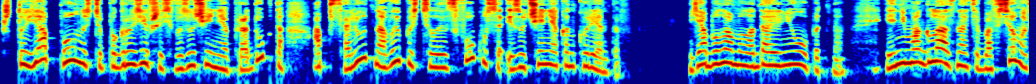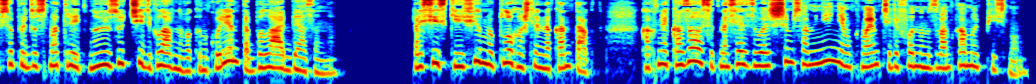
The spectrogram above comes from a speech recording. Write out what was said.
что я, полностью погрузившись в изучение продукта, абсолютно выпустила из фокуса изучение конкурентов. Я была молода и неопытна. Я не могла знать обо всем и все предусмотреть, но изучить главного конкурента была обязана. Российские фирмы плохо шли на контакт, как мне казалось, относясь с большим сомнением к моим телефонным звонкам и письмам.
